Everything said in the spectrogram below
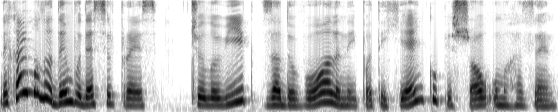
Нехай молодим буде сюрприз. Чоловік, задоволений, потихеньку пішов у магазин.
